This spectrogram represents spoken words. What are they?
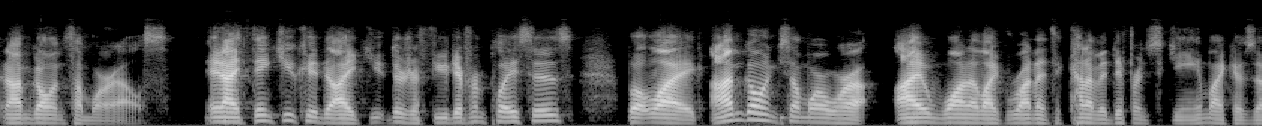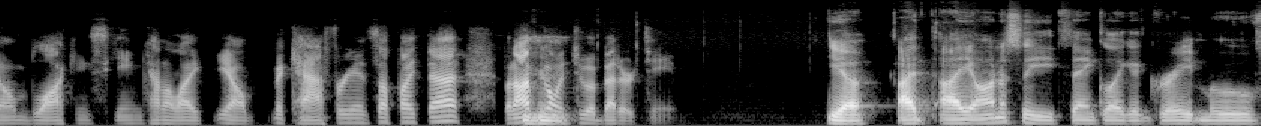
and I'm going somewhere else. And I think you could like you, there's a few different places, but like I'm going somewhere where I want to like run into kind of a different scheme, like a zone blocking scheme, kind of like you know McCaffrey and stuff like that. But I'm mm-hmm. going to a better team. Yeah, I I honestly think like a great move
